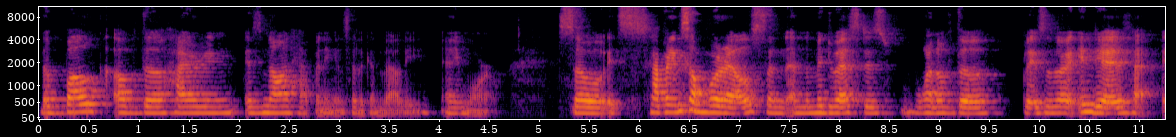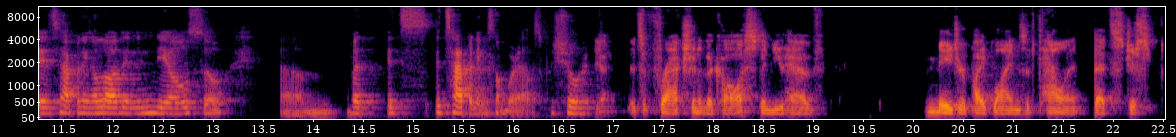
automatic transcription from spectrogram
the bulk of the hiring is not happening in Silicon Valley anymore. So it's happening somewhere else, and, and the Midwest is one of the places where India is ha- it's happening a lot in India also. Um, but it's it's happening somewhere else for sure. Yeah, it's a fraction of the cost, and you have major pipelines of talent that's just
